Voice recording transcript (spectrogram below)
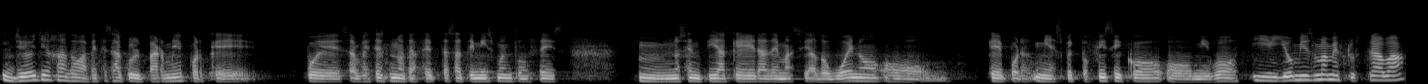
Yo he llegado a veces a culparme porque, pues, a veces no te aceptas a ti mismo, entonces mmm, no sentía que era demasiado bueno o que por mi aspecto físico o mi voz. Y yo misma me frustraba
